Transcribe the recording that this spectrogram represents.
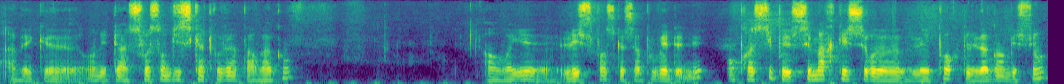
Avec, euh, on était à 70-80 par wagon. Alors, vous voyez euh, l'espace que ça pouvait donner. En principe, c'est marqué sur euh, les portes des wagons à bestiaux,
